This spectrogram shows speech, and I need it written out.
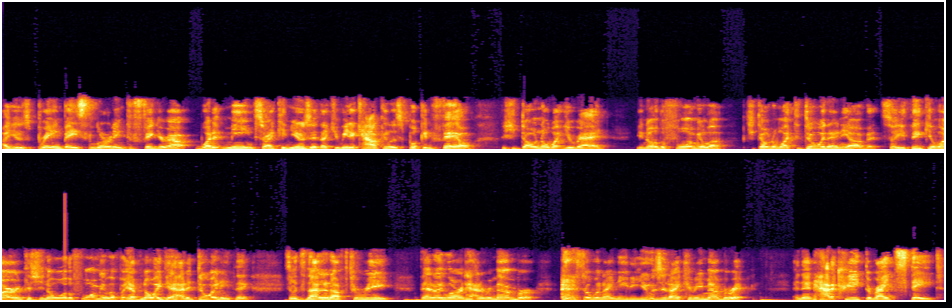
I use brain based learning to figure out what it means so I can use it. Like you read a calculus book and fail because you don't know what you read. You know the formula, but you don't know what to do with any of it. So you think you learn because you know all the formula, but you have no idea how to do anything. So it's not enough to read. Then I learned how to remember. so when I need to use it, I can remember it. And then how to create the right state.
